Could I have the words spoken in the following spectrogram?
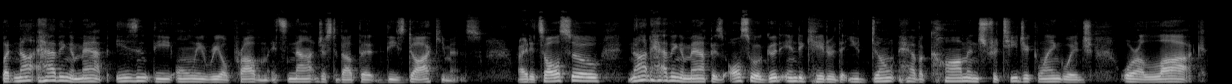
But not having a map isn't the only real problem. It's not just about the, these documents, right? It's also not having a map is also a good indicator that you don't have a common strategic language or a lock,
